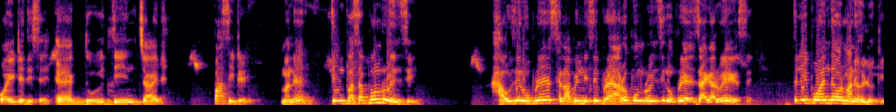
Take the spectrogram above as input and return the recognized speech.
কয় ইটে দিছে? এক, দুই, তিন, চার পাঁচ ইটে মানে তিন পাঁচা পনেরো ইঞ্চি। হাউজের উপরে, স্ল্যাবের নিচে প্রায় আরও পনেরো ইঞ্চির উপরে জায়গা রয়ে গেছে। তাহলে এই পয়েন্ট দেওয়ার মানে হইল কি?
